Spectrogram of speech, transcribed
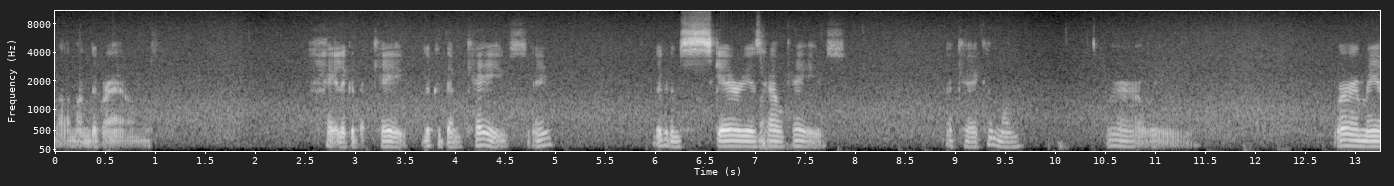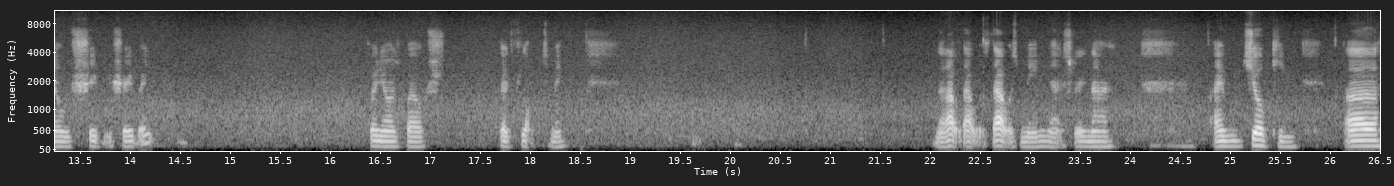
while I'm underground. Hey, look at that cave. Look at them caves, eh? Look at them scary as hell caves. Okay, come on. Where are we? Where are my old sheepy sheepy? If I was Welsh, they'd flock to me. No, that that was that was mean actually. No, I'm joking. Uh,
